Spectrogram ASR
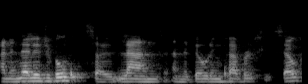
and ineligible, so land and the building fabrics itself.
